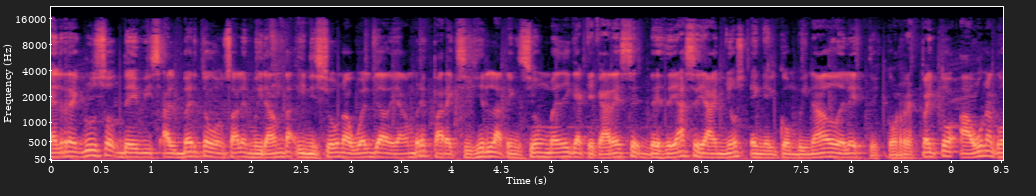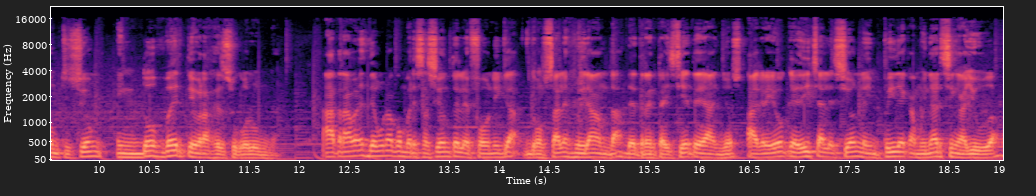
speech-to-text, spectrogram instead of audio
El recluso Davis Alberto González Miranda inició una huelga de hambre para exigir la atención médica que carece desde hace años en el combinado del este con respecto a una contusión en dos vértebras de su columna. A través de una conversación telefónica, González Miranda, de 37 años, agregó que dicha lesión le impide caminar sin ayuda,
